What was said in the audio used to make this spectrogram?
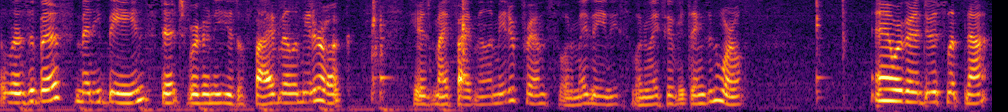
Elizabeth mini bean stitch, we're going to use a 5 millimeter hook. Here's my 5 millimeter Prym. It's one of my babies, one of my favorite things in the world. And we're going to do a slip knot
